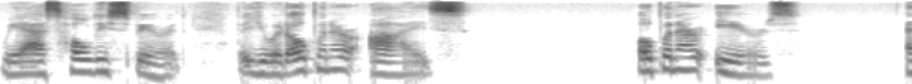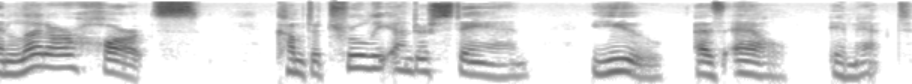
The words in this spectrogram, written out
We ask, Holy Spirit, that you would open our eyes, open our ears, and let our hearts come to truly understand you as El Emet.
